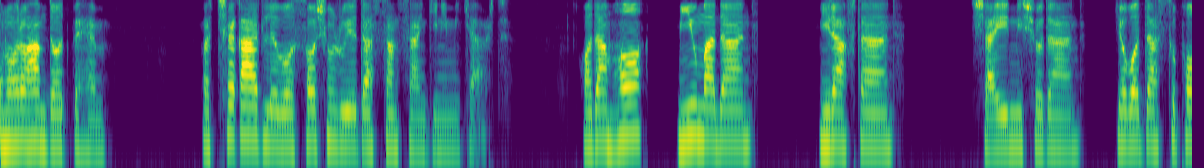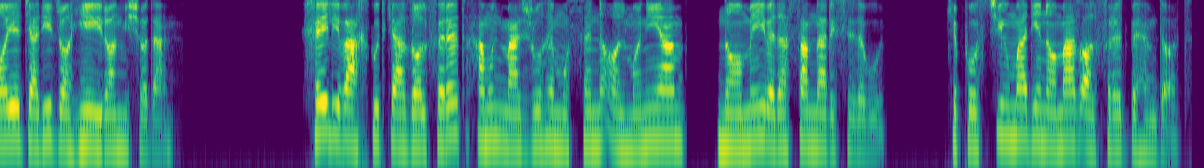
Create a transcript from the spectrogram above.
اونا رو هم داد بهم و چقدر لباساشون روی دستم سنگینی می‌کرد. آدم ها می اومدن، می رفتن، می شدن یا با دست و پای جدید راهی ایران می شدن. خیلی وقت بود که از آلفرد همون مجروح مسن آلمانی هم نامه به دستم نرسیده بود که پستچی اومد یه نامه از آلفرد بهم داد.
